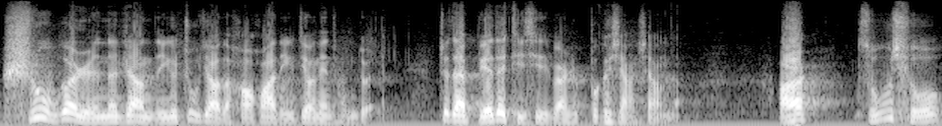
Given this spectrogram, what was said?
十五个人的这样的一个助教的豪华的一个教练团队，这在别的体系里边是不可想象的。而足球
